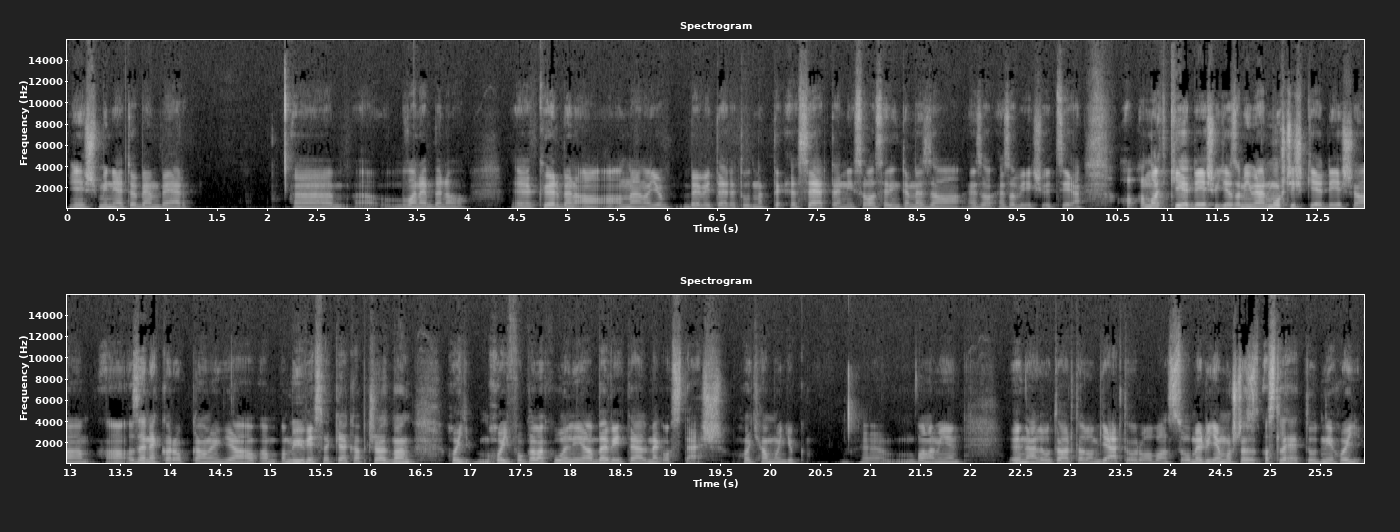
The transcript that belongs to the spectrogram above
és minél több ember ö, van ebben a körben, a, annál nagyobb bevételre tudnak te, szert tenni. Szóval szerintem ez a, ez a, ez a végső cél. A, a nagy kérdés, ugye az, ami már most is kérdés a, a, a zenekarokkal, meg a, a, a művészekkel kapcsolatban, hogy hogy fog alakulni a bevétel megosztás, hogyha mondjuk ö, valamilyen önálló tartalomgyártóról van szó. Mert ugye most az, azt lehet tudni, hogy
